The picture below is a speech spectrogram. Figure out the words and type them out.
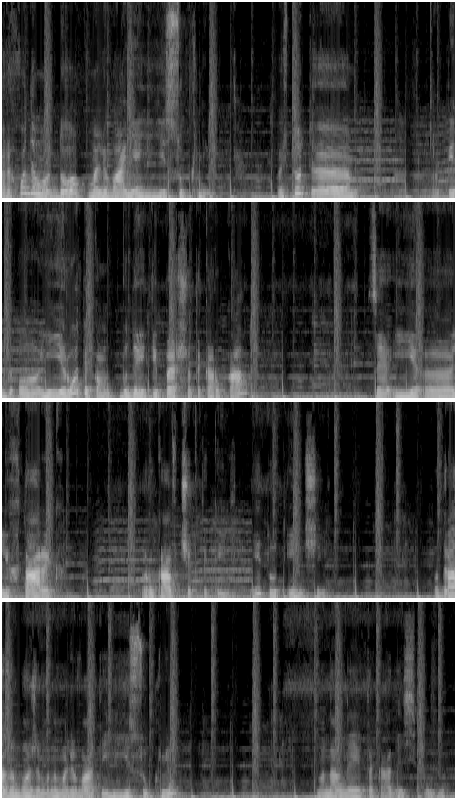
переходимо до малювання її сукні. Ось тут е, під о, її ротиком буде йти перша така рука. Це її е, ліхтарик, рукавчик такий, і тут інший. Одразу можемо намалювати її сукню. Вона в неї така десь буде.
